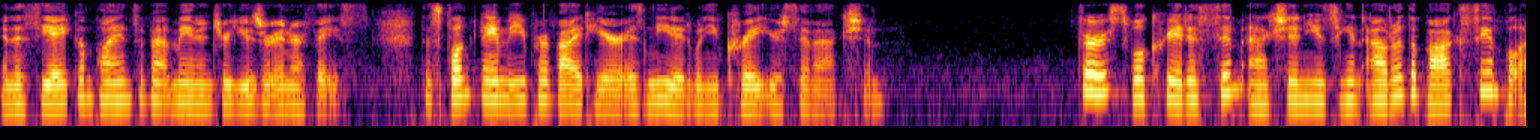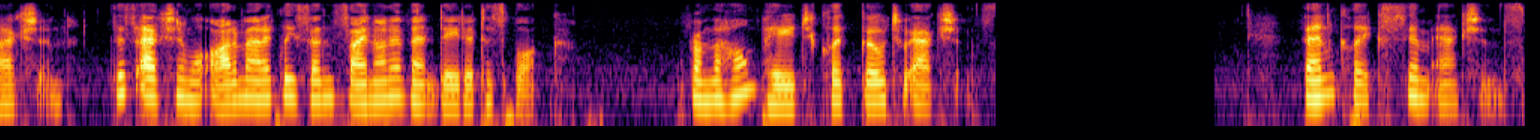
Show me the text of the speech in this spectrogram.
in the CA Compliance Event Manager user interface. The Splunk name that you provide here is needed when you create your SIM action. First, we'll create a SIM action using an out-of-the-box sample action. This action will automatically send sign-on event data to Splunk. From the home page, click Go to Actions. Then click SIM Actions.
